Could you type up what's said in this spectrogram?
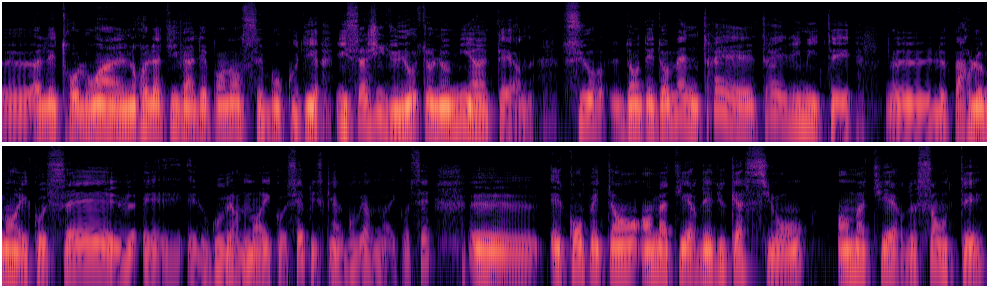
euh, aller trop loin. Une relative indépendance, c'est beaucoup dire. Il s'agit d'une autonomie interne sur, dans des domaines très, très limités. Euh, le Parlement écossais et, le gouvernement écossais, puisqu'il y a un gouvernement écossais, euh, est compétent en matière d'éducation, en matière de santé,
